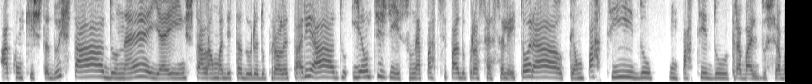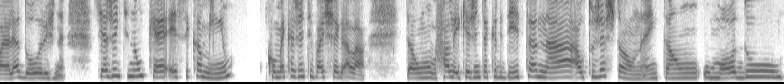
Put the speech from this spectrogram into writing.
a conquista do Estado, né? E aí instalar uma ditadura do proletariado, e antes disso, né, participar do processo eleitoral, ter um partido, um partido do trabalho dos trabalhadores, né? Se a gente não quer esse caminho, como é que a gente vai chegar lá? Então, eu falei que a gente acredita na autogestão, né? Então, o modo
